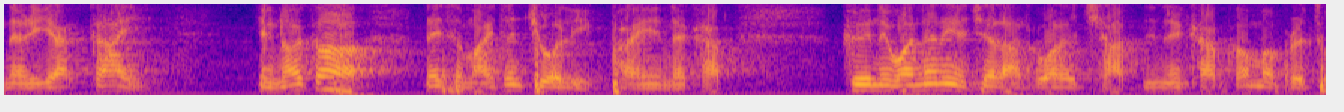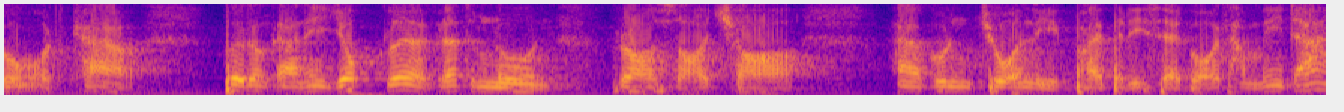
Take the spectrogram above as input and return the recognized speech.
ในระยะใกล้ อย่างน้อยก็ในสมัยท่านชวนหลีกภัยนะครับ คือในวันนั้นเนี่ยฉลาดวรชัดนี่นะครับเขามาประท้วงอดข้าว เพื่อต้องการให้ยกเลิกรัฐธรรมนูญ รอสอชอหากคุณชวนหลีกภัยปฏิเสธบอกว่าทำไม่ได้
